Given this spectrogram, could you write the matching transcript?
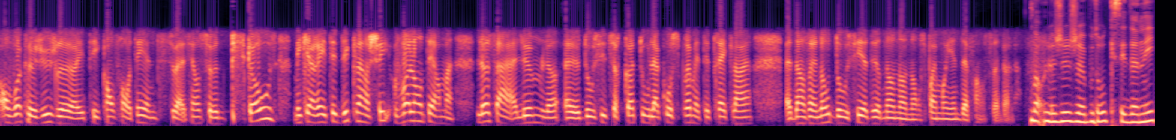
on voit que le juge là, a été confronté à une situation sur une psychose, mais qui aurait été déclenchée volontairement. Là, ça allume là, euh, dossier Turcotte où la Cour suprême était très claire euh, dans un autre dossier à dire non, non, non, c'est pas un moyen de défense, ça, là. Bon, le juge Boudreau qui s'est donné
